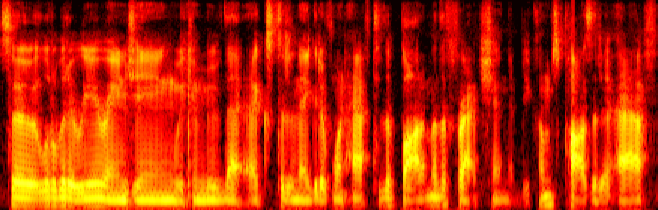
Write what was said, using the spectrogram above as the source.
So a little bit of rearranging, we can move that x to the negative 1 half to the bottom of the fraction. It becomes positive half.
